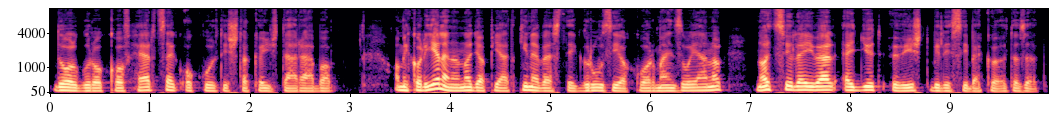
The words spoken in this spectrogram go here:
Dolgurokov herceg okkultista könyvtárába. Amikor jelen a nagyapját kinevezték Grúzia kormányzójának, nagyszüleivel együtt ő is Tbilisibe költözött.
